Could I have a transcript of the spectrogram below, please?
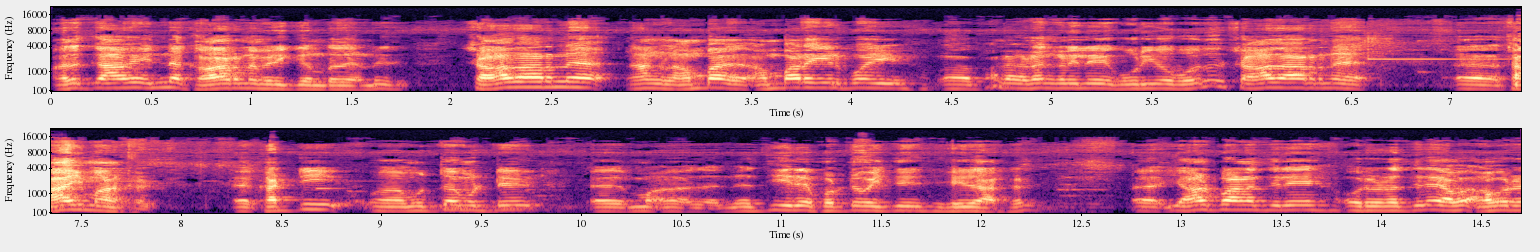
அதுக்காக என்ன காரணம் இருக்கின்றது என்று சாதாரண நாங்கள் அம்பா அம்பாறையில் போய் பல இடங்களிலே கூறிய போது சாதாரண தாய்மார்கள் கட்டி முத்தமிட்டு நெத்தியிலே பொட்டு வைத்து செய்தார்கள். யாழ்ப்பாணத்திலே ஒரு இடத்திலே அவ- அவர்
